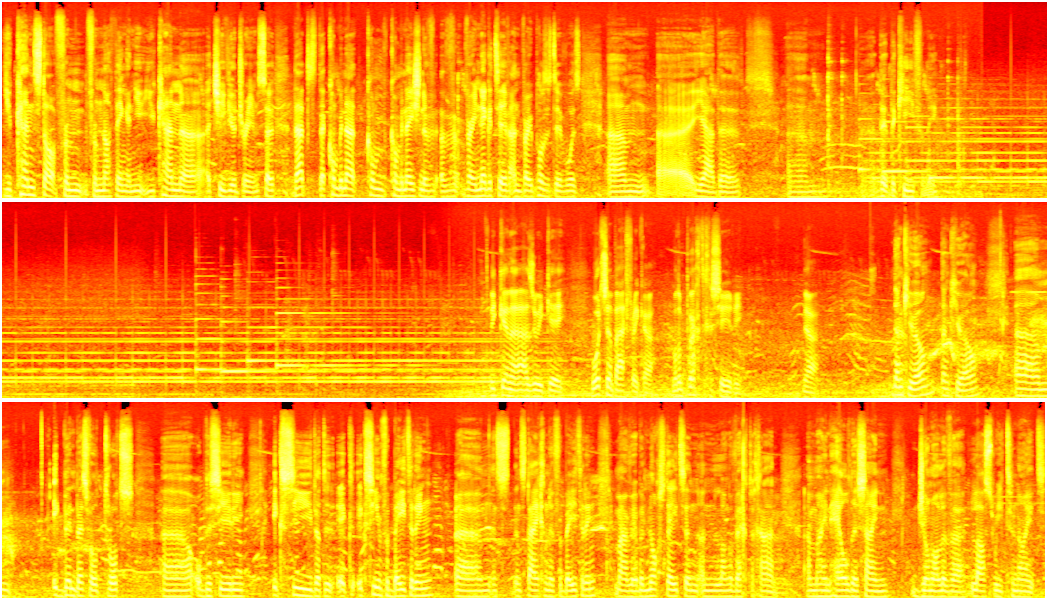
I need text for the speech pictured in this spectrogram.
You can start from, from nothing and you, you can uh, achieve your dreams. So that, that combina- com- combination of, of very negative and very positive was, um, uh, yeah, the, um, uh, the, the key for me. Ik ken uh, Azuike. WhatsApp Africa. Wat een prachtige serie. Ja. Dankjewel, dankjewel. Ehm ik ben best wel trots eh, op de serie. Ik zie, dat ik, ik zie een verbetering, ehm, een, stijgende verbetering. Maar we hebben nog steeds een, een lange weg te gaan. Mijn helden zijn John Oliver, Last Week Tonight.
